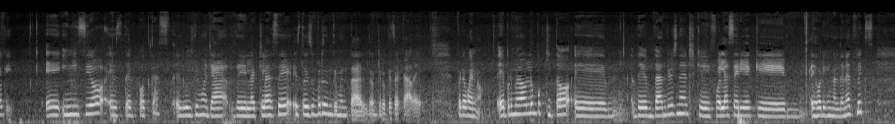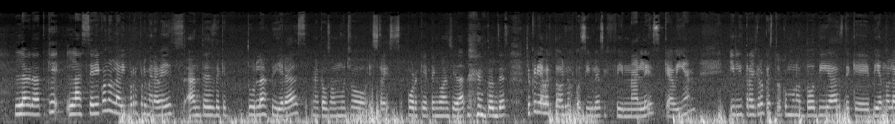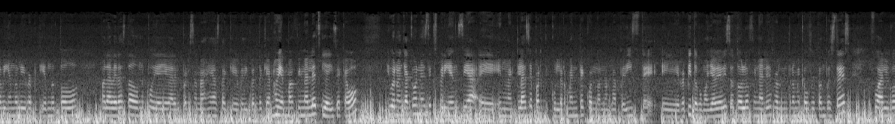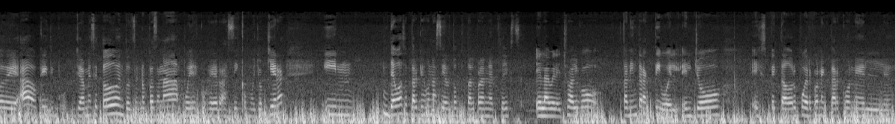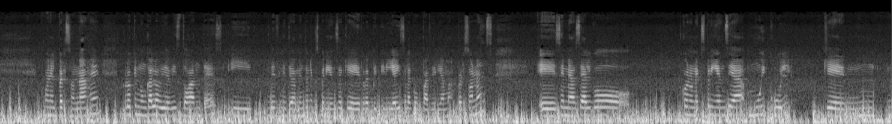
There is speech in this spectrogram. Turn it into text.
Ok, eh, inicio este podcast, el último ya de la clase. Estoy súper sentimental, no quiero que se acabe. Pero bueno, eh, primero hablo un poquito eh, de Bandersnatch, que fue la serie que mm, es original de Netflix. La verdad que la serie cuando la vi por primera vez, antes de que tú la pidieras, me causó mucho estrés porque tengo ansiedad. Entonces yo quería ver todos los posibles finales que habían y literal creo que estuve como unos dos días de que viéndola, viéndola y repitiendo todo para ver hasta dónde podía llegar el personaje hasta que me di cuenta que ya no había más finales y ahí se acabó. Y bueno, ya con esta experiencia eh, en la clase particularmente cuando nos la pediste, eh, repito, como ya había visto todos los finales, realmente no me causó tanto estrés. Fue algo de, ah, ok, tipo, ya me sé todo, entonces no pasa nada, voy a escoger así como yo quiera. Y mm, debo aceptar que es un acierto total para Netflix el haber hecho algo tan interactivo, el, el yo espectador poder conectar con el, con el personaje. Creo que nunca lo había visto antes y definitivamente una experiencia que repetiría y se la compartiría a más personas. Eh, se me hace algo con una experiencia muy cool que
